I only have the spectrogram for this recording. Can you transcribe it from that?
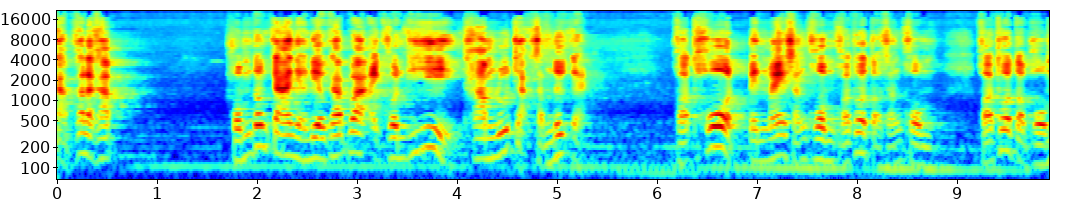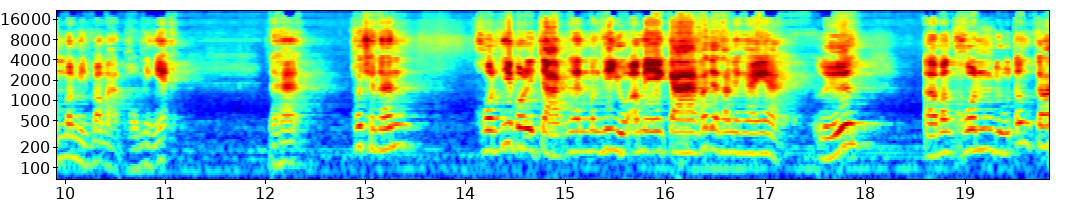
กลับเขาล่ะครับ ผมต้องการอย่างเดียวครับว่าไอ้คนที่ทำรู้จักสำนึกอะขอโทษเป็นไหมสังคม ขอโทษต่อสังคม ขอโทษต่อผมมาหมิ่นประมาทผมอย่างเงี้ยนะฮะเพราะฉะนั้น คนที่บริจาคเงินบางทีอยู่อเมริกาเขาจะทำยังไงอะหรืออบางคนอยู่ต้องไกล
